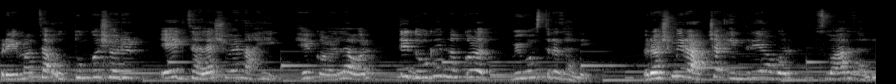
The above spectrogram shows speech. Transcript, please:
प्रेमाचा उत्तुंग शरीर एक झाल्याशिवाय नाही हे कळल्यावर ते दोघे नकळत विवस्त्र झाले. रश्मी राजच्या इंद्रियावर स्वार झाली.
